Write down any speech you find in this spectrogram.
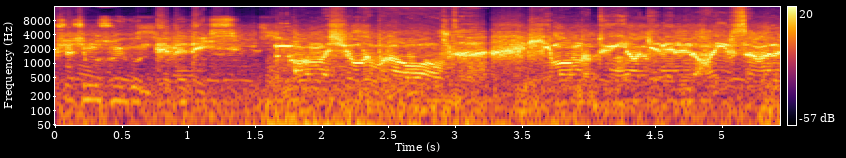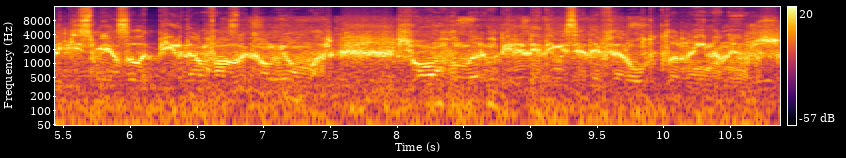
Görüş açımız uygun, devredeyiz. Anlaşıldı Bravo 6. Limanda dünya genelinde hayırseverlik ismi yazılı birden fazla kamyon var. Şu an bunların belirlediğimiz hedefler olduklarına inanıyoruz.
